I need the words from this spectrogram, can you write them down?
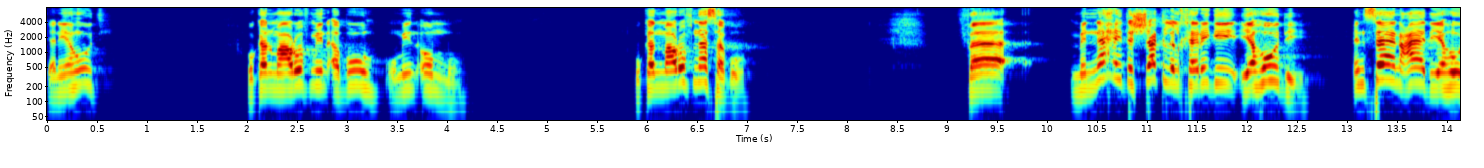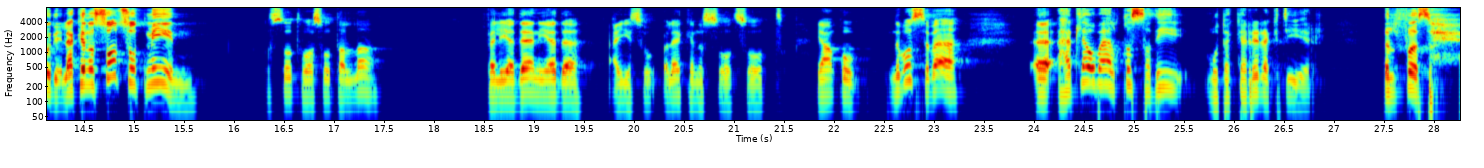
كان يهودي. وكان معروف مين أبوه ومين أمه. وكان معروف نسبه. فمن ناحية الشكل الخارجي يهودي. إنسان عادي يهودي. لكن الصوت صوت مين؟ الصوت هو صوت الله. فاليدان يد عيسو. ولكن الصوت صوت يعقوب. نبص بقى هتلاقوا بقى القصة دي متكررة كتير. الفصح.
